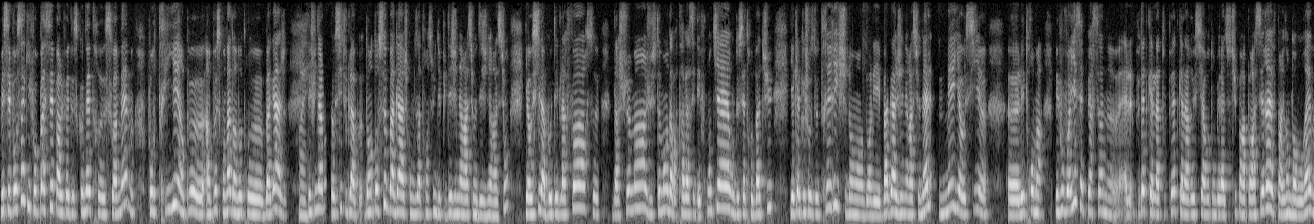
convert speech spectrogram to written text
Mais c'est pour ça qu'il faut passer par le fait de se connaître euh, soi-même pour trier un peu, euh, un peu ce qu'on a dans notre euh, bagage. Mais finalement, il y a aussi toute la... dans, dans ce bagage qu'on vous a transmis depuis des générations et des générations, il y a aussi la beauté de la force, d'un chemin, justement, d'avoir traversé des frontières ou de s'être battu. Il y a quelque chose de très riche dans, dans les bagages générationnels, mais il y a aussi euh, les traumas. Mais vous voyez cette personne, euh, peut-être qu'elle a, peut qu'elle a réussi à retomber là-dessus par rapport à ses rêves. Par exemple, dans vos rêves,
